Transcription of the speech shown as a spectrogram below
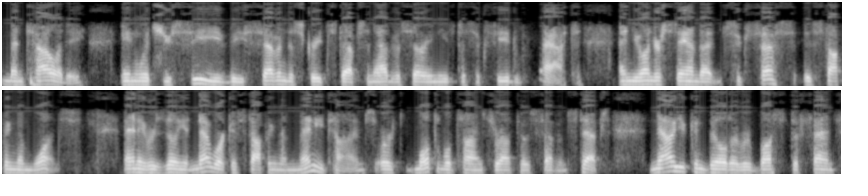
mentality in which you see the seven discrete steps an adversary needs to succeed at, and you understand that success is stopping them once, and a resilient network is stopping them many times or multiple times throughout those seven steps. Now you can build a robust defense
